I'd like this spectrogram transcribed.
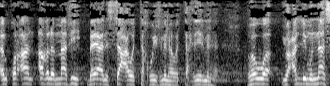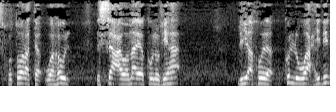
القرآن أغلب ما فيه بيان الساعة والتخويف منها والتحذير منها. وهو يعلم الناس خطورة وهول الساعة وما يكون فيها ليأخذ كل واحد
